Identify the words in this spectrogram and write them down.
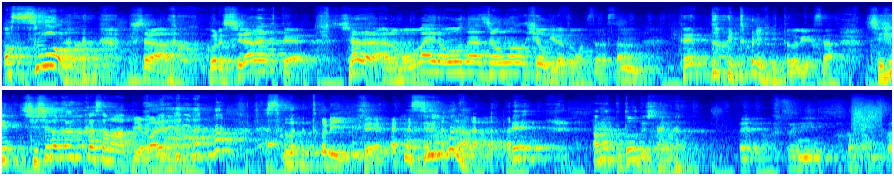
あそう。そしたらこれ知らなくて。ただあのモバイルオーダー上の表記だと思ってたらさ、ん店頭に取りに行った時にさ「シシシシドカフカ様」って呼ばれるの。そこで取り行って。そうなの？えあなたどうでした？え、普通にカカさんですか？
